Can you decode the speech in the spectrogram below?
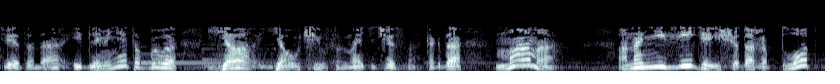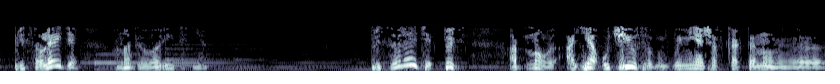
Света, да, и для меня это было, я, я учился, знаете, честно, когда мама, она не видя еще даже плод, представляете, она говорит с ним. Представляете? То есть, ну, а я учился, вы меня сейчас как-то, ну, э,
